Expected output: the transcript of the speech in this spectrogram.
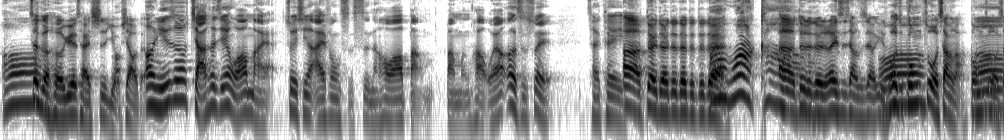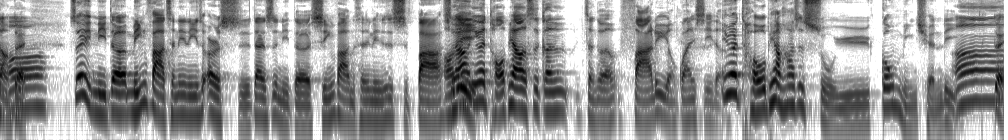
哦这个合约才是有效的。哦，你是说，假设今天我要买最新的 iPhone 十四，然后我要绑绑门号，我要二十岁才可以？呃，对对对对对对对，哦哇靠！呃，对对对，类似这样子这样，哦或者工作上啦，工作上对。哦所以你的民法成年龄是二十，但是你的刑法的成年龄是十八，所以因为投票是跟整个法律有关系的，因为投票它是属于公民权利，啊对，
